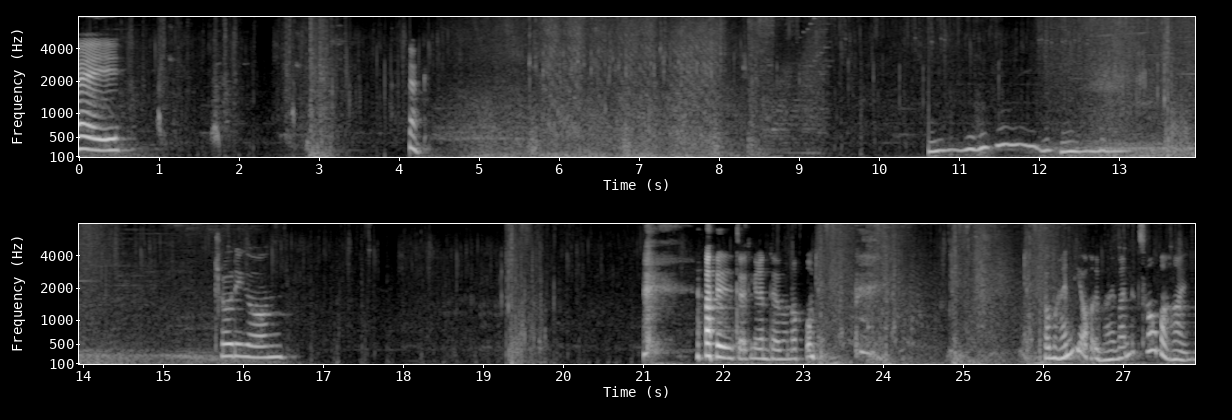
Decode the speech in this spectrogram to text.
Hey! Danke. Entschuldigung. Alter, die rennt da immer noch rum. Warum rennen die auch immer in meine Zaubereien?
